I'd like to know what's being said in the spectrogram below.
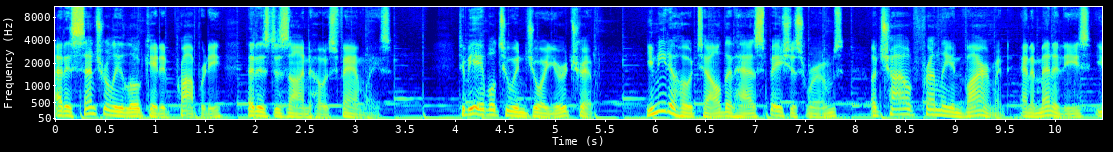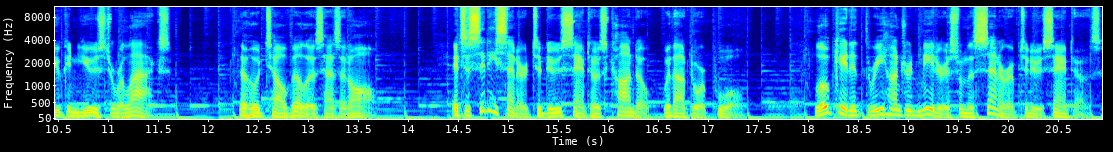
at a centrally located property that is designed to host families. To be able to enjoy your trip, you need a hotel that has spacious rooms, a child-friendly environment, and amenities you can use to relax. The Hotel Villas has it all. It's a city center Todos Santos condo with outdoor pool. Located 300 meters from the center of Todos Santos.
